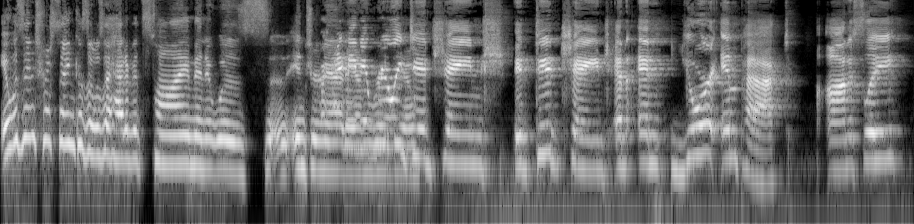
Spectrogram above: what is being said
it was interesting because it was ahead of its time and it was uh, internet I mean, and it really did change. It did change, and and your impact, honestly,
